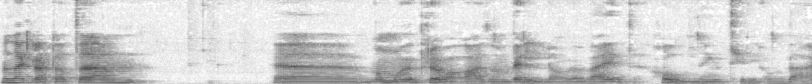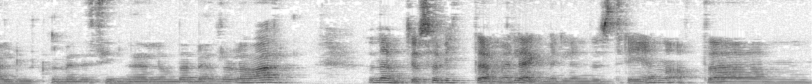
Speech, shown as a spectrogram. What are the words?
Men det er klart at um, uh, man må jo prøve å ha en sånn veloverveid holdning til om det er lurt med medisiner, eller om det er bedre å la være. Du nevnte jo så vidt det med legemiddelindustrien, at um,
